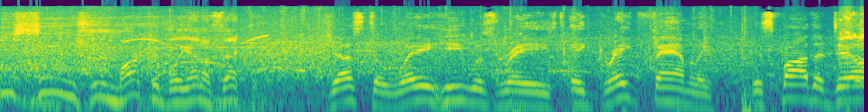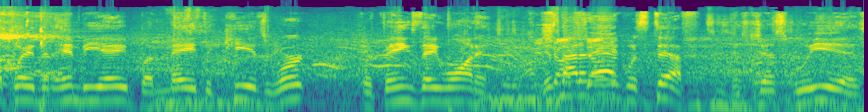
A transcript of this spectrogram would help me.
he seems remarkably unaffected. Just the way he was raised, a great family. His father, Dale, played in the NBA, but made the kids work for things they wanted. It's not an act with Steph. It's just who he is.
